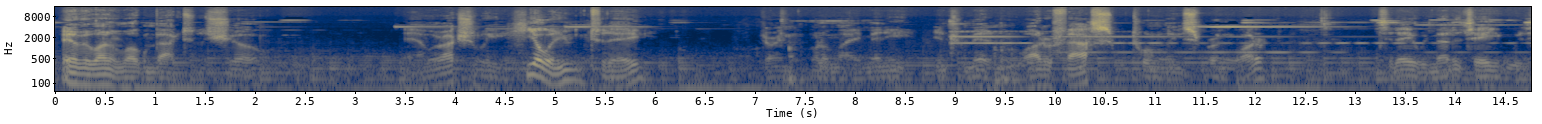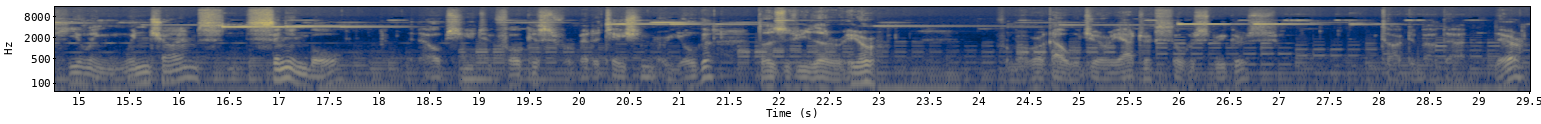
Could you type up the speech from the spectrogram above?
Hey everyone, and welcome back to the show. And we're actually healing today during one of my many intermittent water fasts with tourmaline spring water. Today we meditate with healing wind chimes, singing bowl. Helps you to focus for meditation or yoga. Those of you that are here from a workout with geriatrics, silver streakers, we talked about that there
